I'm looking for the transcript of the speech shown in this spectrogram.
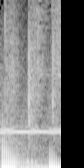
Thank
